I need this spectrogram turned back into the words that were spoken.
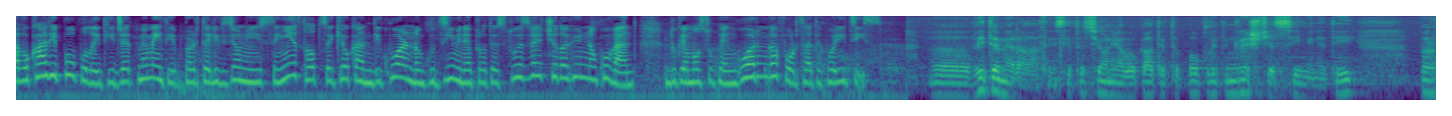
Avokati i popullit, Ixhet Memeti, për Televizionin 21 thotë se kjo ka ndikuar në guximin e protestuesve që të hyjnë në Kuvend, duke mos u penguar nga forcat e policisë. Vite me radhë, institucioni i Avokatit të Popullit ngre shqetësimin e tij Për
